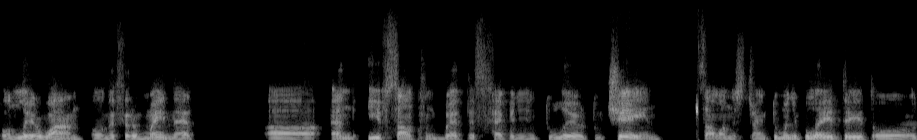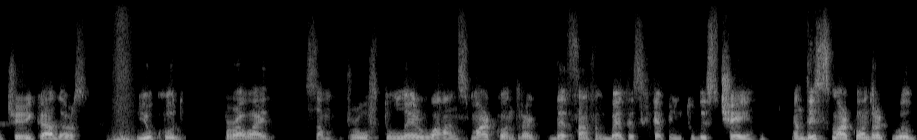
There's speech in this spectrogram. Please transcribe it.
on layer 1 on ethereum mainnet uh, and if something bad is happening to layer 2 chain someone is trying to manipulate it or trick others you could provide some proof to layer one smart contract that something bad is happening to this chain. And this smart contract will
